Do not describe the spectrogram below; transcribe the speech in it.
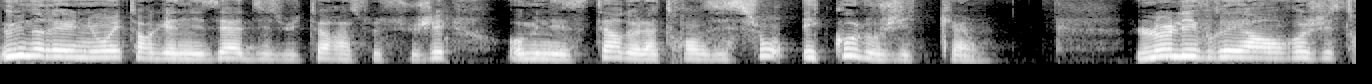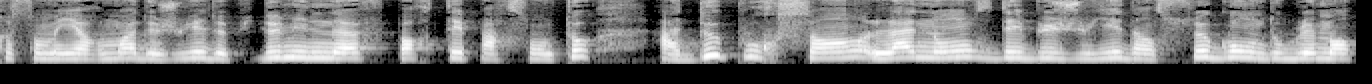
Une réunion est organisée à 18h à ce sujet au ministère de la Transition écologique. Le livret A enregistre son meilleur mois de juillet depuis 2009, porté par son taux à 2%. L'annonce début juillet d'un second doublement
